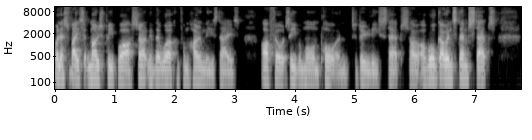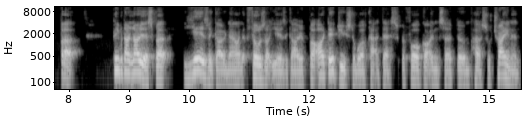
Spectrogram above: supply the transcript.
well, let's face it, most people are. Certainly, if they're working from home these days, I feel it's even more important to do these steps. So, I will go into them steps, but people don't know this, but years ago now, and it feels like years ago, but I did used to work at a desk before I got into doing personal training.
